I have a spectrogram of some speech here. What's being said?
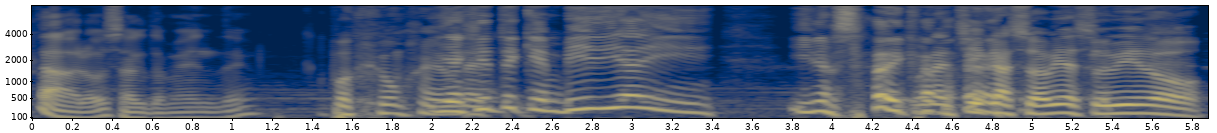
Claro, exactamente. Porque como Y hay una, gente que envidia y, y no sabe una capaz- chica se había subido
